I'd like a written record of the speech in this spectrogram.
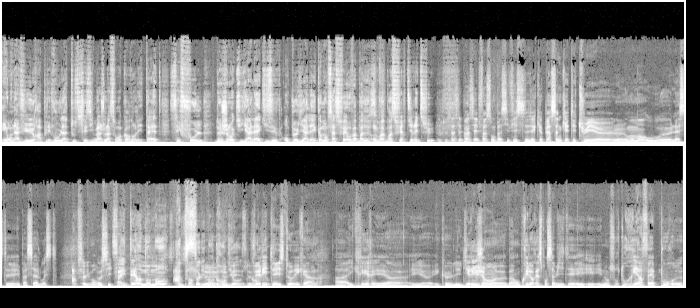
Et on a vu, rappelez-vous, là, toutes ces images-là sont encore dans les têtes, ces foules de gens qui y allaient, qui disaient, on peut y aller, comment ça se fait, on va pas, on va pas se faire tirer dessus. Et tout ça s'est passé de façon pacifiste, c'est-à-dire qu'il n'y a personne qui a été tué euh, au moment où euh, l'Est est est passé à l'Ouest. Absolument. Aussi. Ça a été un moment absolument de- de- grandiose. De, grandiose. vérité historique à, à écrire et, euh, et, euh, et que les dirigeants euh, bah, ont pris leurs responsabilités et, et- et n'ont surtout rien fait pour euh,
